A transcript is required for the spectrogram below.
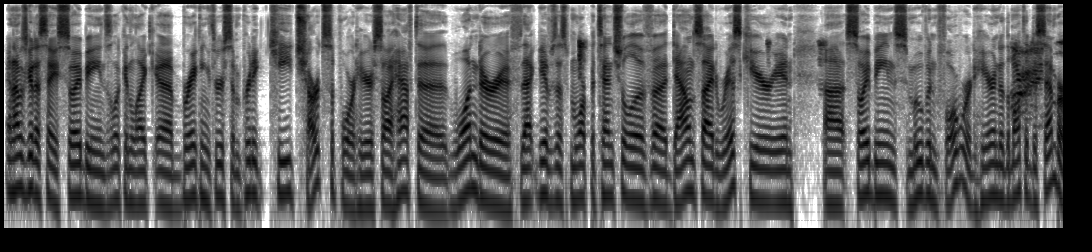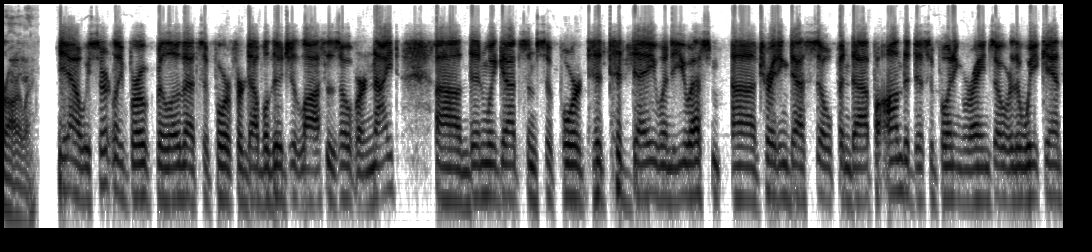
And I was going to say soybeans looking like uh, breaking through some pretty key chart support here. So I have to wonder if that gives us more potential of uh, downside risk here in uh, soybeans moving forward here into the month of December, Arlan. Yeah, we certainly broke below that support for double digit losses overnight. Uh, then we got some support to today when the U.S. Uh, trading desks opened up on the disappointing rains over the weekend,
